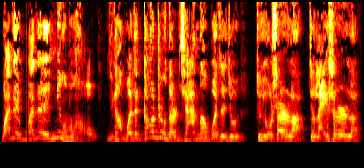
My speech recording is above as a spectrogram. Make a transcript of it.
我这我这命不好，你看我这刚挣点钱呢，我这就就有事儿了，就来事儿了，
